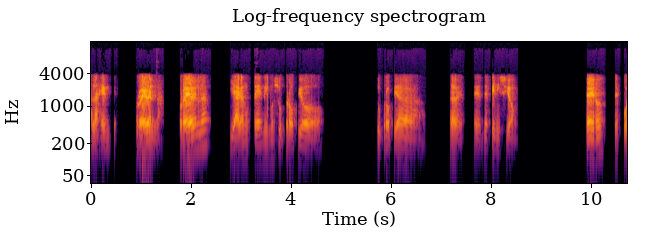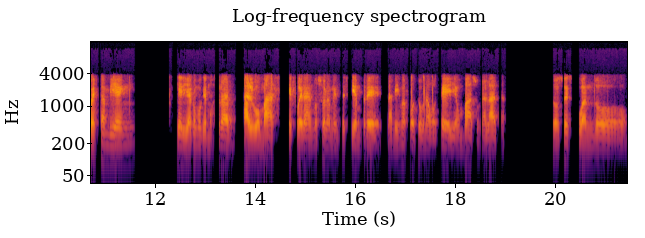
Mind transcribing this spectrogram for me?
a la gente, pruébenla, pruébenla y hagan ustedes mismos su propio, su propia, ¿sabes? definición. Pero después también quería como que mostrar algo más que fuera no solamente siempre la misma foto una botella, un vaso, una lata. Entonces, cuando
